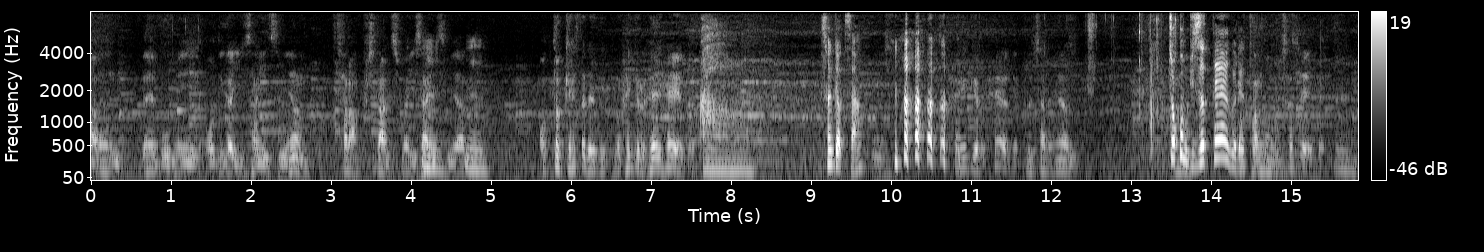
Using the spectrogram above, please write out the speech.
나는 내 몸이 어디가 이상이 있으면 잘 아프지도 않지만 이상이 음, 있으면 음. 어떻게 해서라도 그걸 해결을 해, 해야 돼. 아 성격상 응. 해결을 해야 돼. 그렇지 않으면 조금 비슷해 그래도. 방법을 찾아야 돼. 음.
